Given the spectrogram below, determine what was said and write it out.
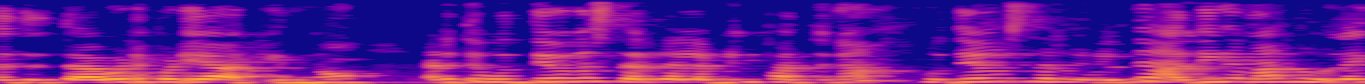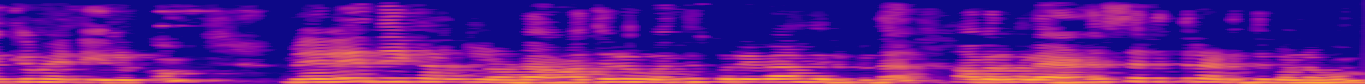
அது தவிடுபடியாக ஆக்கிடணும் அடுத்து உத்தியோகஸ்தர்கள் அப்படின்னு பார்த்தோன்னா உத்தியோகஸ்தர்கள் வந்து அதிகமாக உழைக்க வேண்டியிருக்கும். மேலதிகாரிகளோட ஆதரவு வந்து குறைவாக இருப்பதால் அவர்களை அனுசரித்து நடந்து கொள்ளவும்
